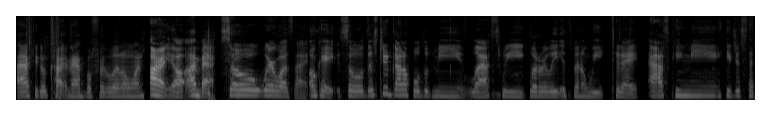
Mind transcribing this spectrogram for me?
I have to go cut an apple for the little one. All right, y'all, I'm back. So, where was I? Okay, so this dude got a hold of me last week. Literally, it's been a week today, asking me. He just said,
